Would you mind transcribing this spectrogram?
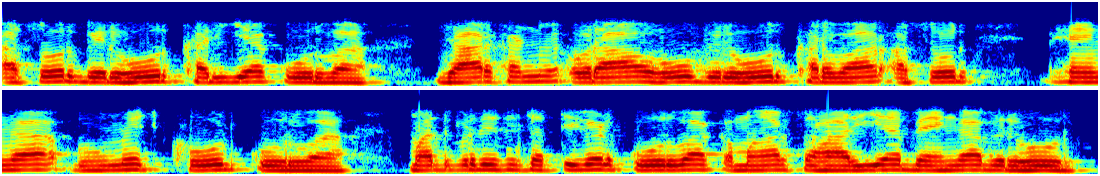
असोर, बिरहोर, खरिया कोरबा झारखंड में उराव, हो, बिरहोर, खरवार, असुर, भेंगा, भूमिज, खोड, कोरवा। मध्य प्रदेश में छत्तीसगढ़, कोरवा, कमार, सहारिया, बेंगा, बिरहोर।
